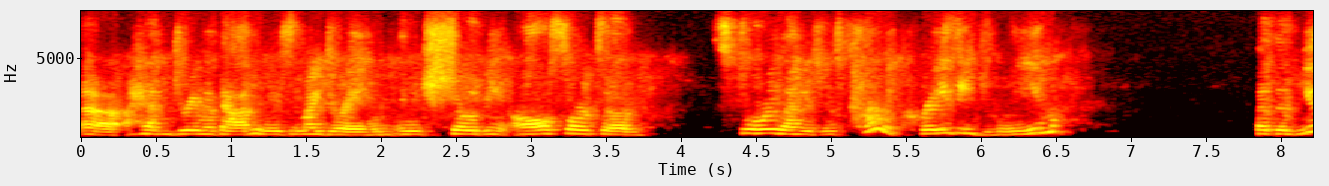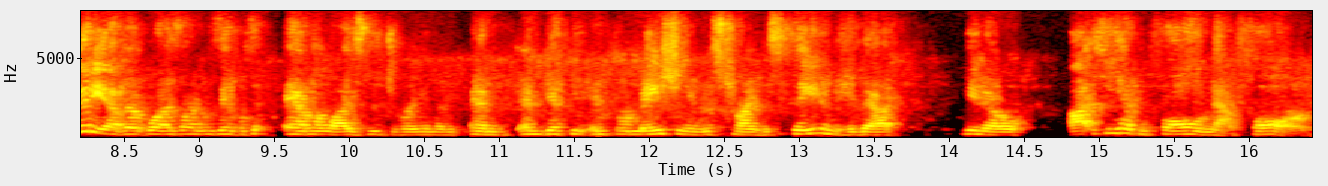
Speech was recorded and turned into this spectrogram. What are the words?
uh, I had a dream about him. He was in my dream, and he showed me all sorts of storylines. It was kind of a crazy dream, but the beauty of it was I was able to analyze the dream and and and get the information he was trying to say to me that you know I, he hadn't fallen that far,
